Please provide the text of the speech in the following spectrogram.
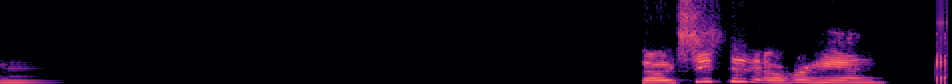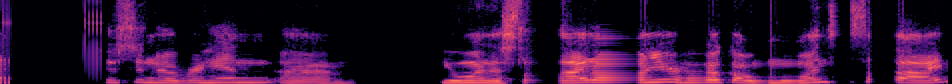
So it's just an overhand, just an overhand. Um, you want to slide on your hook on one side.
